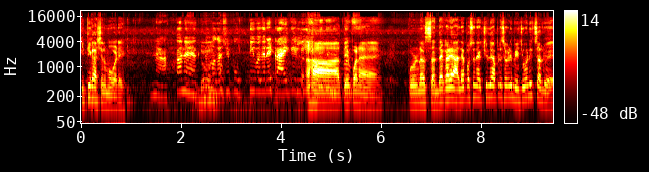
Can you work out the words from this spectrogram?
किती खाशील मग वडे? नाही आता नाही. आता मग अशी पोपटी वगैरे ट्राय केली. हा ते पण आहे. पूर्ण संध्याकाळी आल्यापासून ऍक्च्युली आपली सगळी मेजवानीच चालू आहे.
